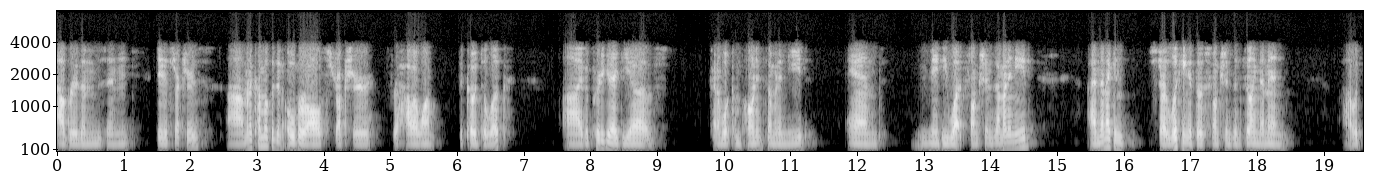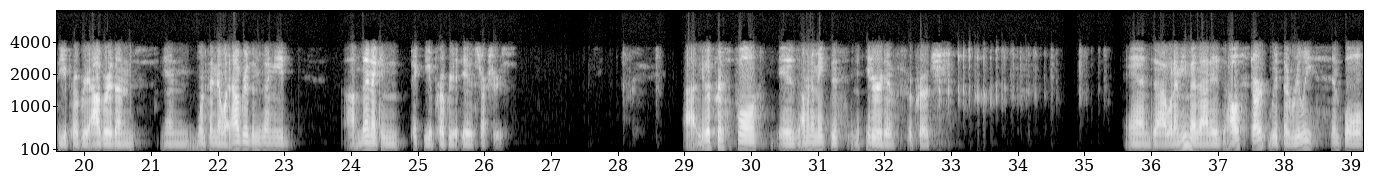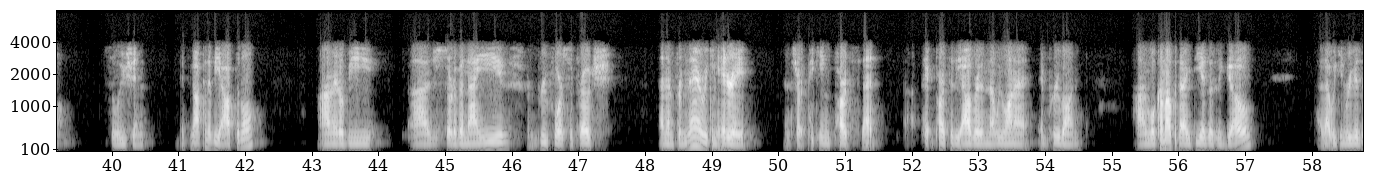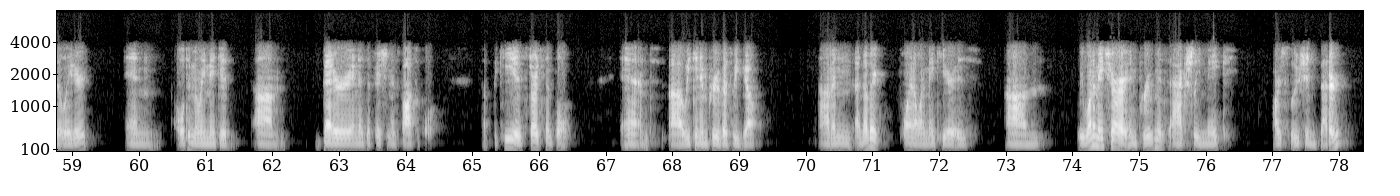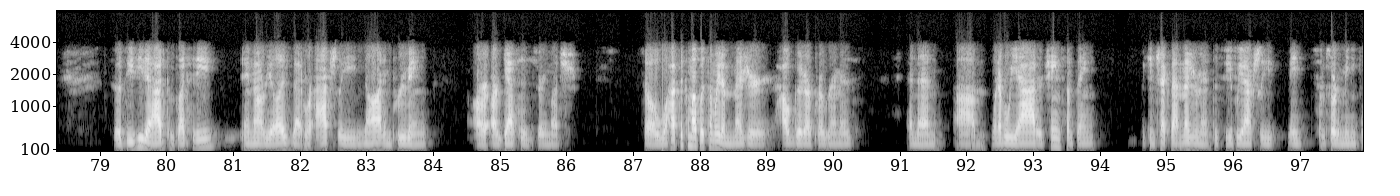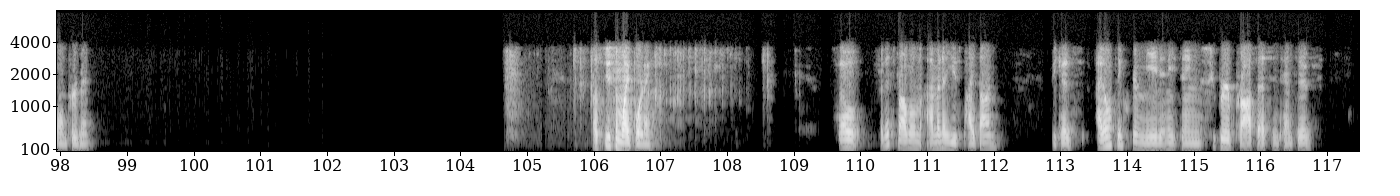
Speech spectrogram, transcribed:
algorithms and data structures, uh, I'm going to come up with an overall structure for how I want the code to look. Uh, I have a pretty good idea of kind of what components I'm going to need and maybe what functions I'm going to need. And then I can start looking at those functions and filling them in uh, with the appropriate algorithms. And once I know what algorithms I need, um, then I can pick the appropriate data structures. Uh, the other principle is I'm going to make this an iterative approach. And uh, what I mean by that is I'll start with a really simple solution. It's not going to be optimal. Um, it'll be uh, just sort of a naive brute force approach. And then from there, we can iterate and start picking parts that uh, parts of the algorithm that we want to improve on. Um, we'll come up with ideas as we go uh, that we can revisit later and ultimately make it um, better and as efficient as possible. The key is start simple and uh, we can improve as we go. Um, and another point I want to make here is um, we want to make sure our improvements actually make our solution better. So it's easy to add complexity and not realize that we're actually not improving our, our guesses very much. So we'll have to come up with some way to measure how good our program is. And then um, whenever we add or change something, we can check that measurement to see if we actually made some sort of meaningful improvement. Let's do some whiteboarding. So for this problem, I'm going to use Python because I don't think we're going to need anything super process intensive.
